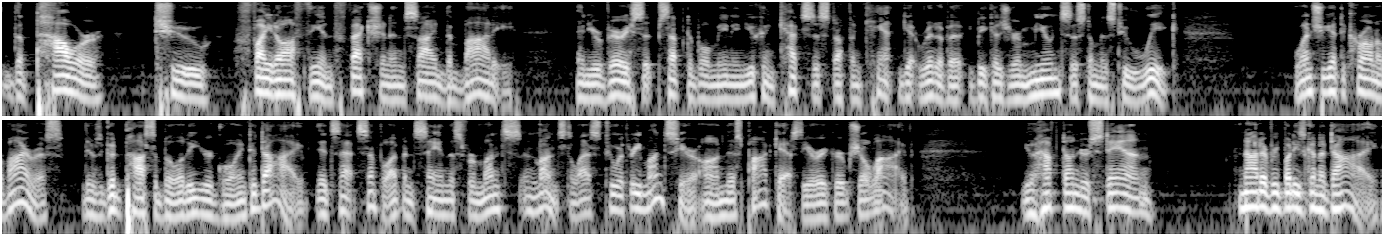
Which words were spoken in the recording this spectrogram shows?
the power to fight off the infection inside the body and you're very susceptible, meaning you can catch this stuff and can't get rid of it because your immune system is too weak. Once you get the coronavirus, there's a good possibility you're going to die. It's that simple. I've been saying this for months and months, the last two or three months here on this podcast, the Eric Erb Show Live. You have to understand not everybody's going to die.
